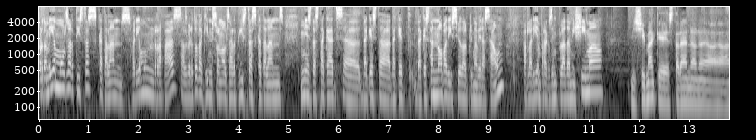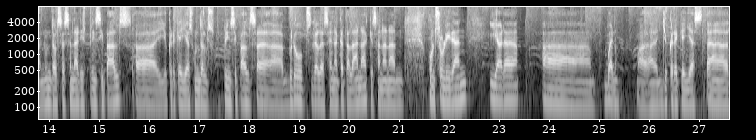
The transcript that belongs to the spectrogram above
però també hi ha molts artistes catalans. Faríem un repàs, Alberto, de quins són els artistes catalans més destacats eh, d'aquesta aquest, nova edició del Primavera Sound. Parlaríem, per exemple, de Mishima, Mishima, que estaran en, en un dels escenaris principals. Eh, jo crec que ja és un dels principals eh, grups de l'escena catalana que s'han anat consolidant i ara, eh, bueno, Uh, jo crec que ja està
